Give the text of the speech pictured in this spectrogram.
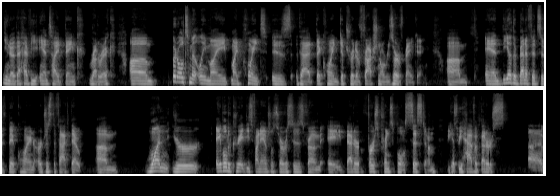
you know, the heavy anti-bank rhetoric. Um, but ultimately, my my point is that Bitcoin gets rid of fractional reserve banking, um, and the other benefits of Bitcoin are just the fact that um, one, you're able to create these financial services from a better first principles system because we have a better uh,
